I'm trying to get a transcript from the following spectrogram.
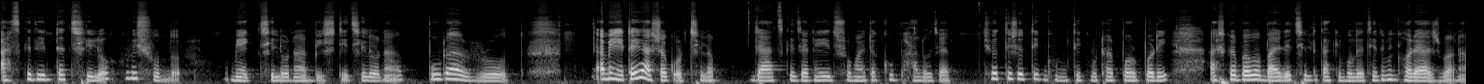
আজকে দিনটা ছিল খুবই সুন্দর। মেঘ ছিল না, বৃষ্টি ছিল না, পুরা রোদ। আমি এটাই আশা করছিলাম যে আজকে জানি এই সময়টা খুব ভালো যায়। সত্যি সত্যি ঘুম থেকে ওঠার পর পরই আজকার বাবা বাইরে ছিল, তাকে বলেছে, তুমি ঘরে আসবা না।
